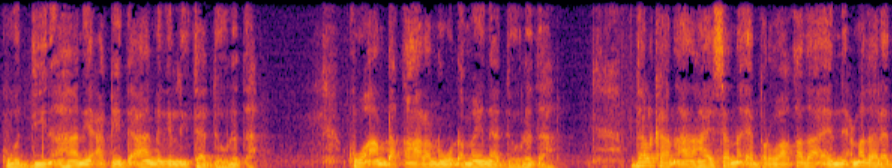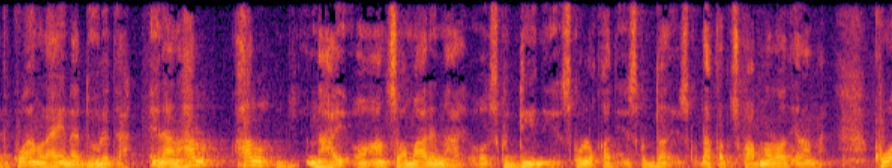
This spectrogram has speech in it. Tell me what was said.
Kuwa diin ahaan iyo caqiida ahaan naga liitaa dowlad ah. Kuwa aan dhaqaala nagu dhammaynaa dowlad ah. Dalkan aan haysano ee barwaaqada ee nicmada leh kuwa aan lahaynaa dowlad ah. Inaan hal hal nahay oo aan soomaali nahay oo isku diin iyo isku luqad iyo isku dhaqan isku habnolood inaan nahay. Kuwa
